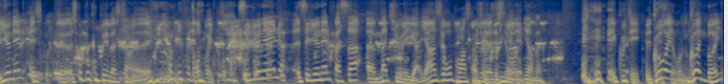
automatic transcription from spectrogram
Lionel, est-ce euh, est-ce qu'on peut couper Bastien Il fait trop de bruit. C'est Lionel, c'est Lionel face à euh, Mathieu, les gars. Il y a 1-0 pour l'instant Ah, je de Lionel. Écoutez, Go laisser and, revenir. Go and Boy,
